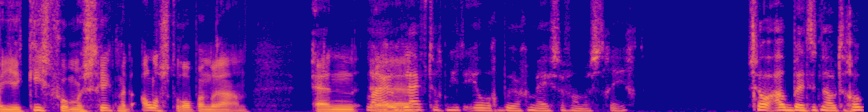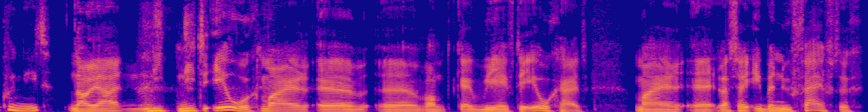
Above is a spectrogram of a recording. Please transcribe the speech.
Je kiest voor Maastricht met alles erop en eraan. En, Maar u eh, blijft toch niet eeuwig burgemeester van Maastricht? Zo oud bent u nou toch ook weer niet? Nou ja, niet, niet eeuwig, maar... eh, eh, want kijk, wie heeft de eeuwigheid? Maar laat zeggen, ik ben nu 50.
